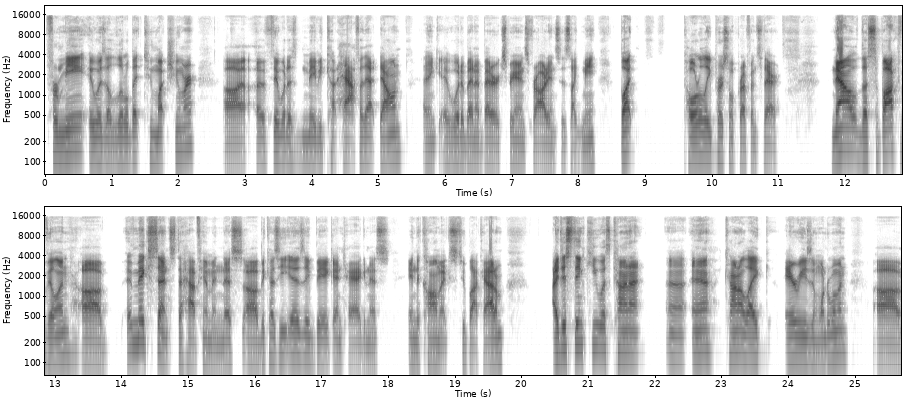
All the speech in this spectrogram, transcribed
for me, it was a little bit too much humor. Uh, if they would have maybe cut half of that down, I think it would have been a better experience for audiences like me. But totally personal preference there. Now the Sabbac villain, uh, it makes sense to have him in this uh, because he is a big antagonist in the comics to Black Adam. I just think he was kind of, uh, eh, kind of like Ares and Wonder Woman. Uh,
